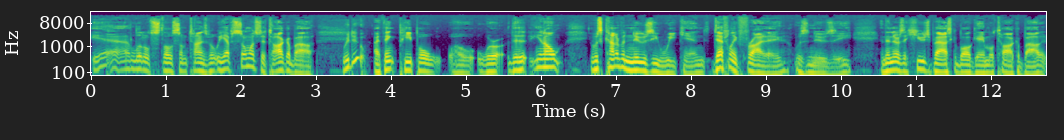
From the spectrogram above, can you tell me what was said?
yeah, a little slow sometimes, but we have so much to talk about. We do. I think people uh, were, the, you know, it was kind of a newsy weekend. Definitely Friday was newsy, and then there's a huge basketball game we'll talk about.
